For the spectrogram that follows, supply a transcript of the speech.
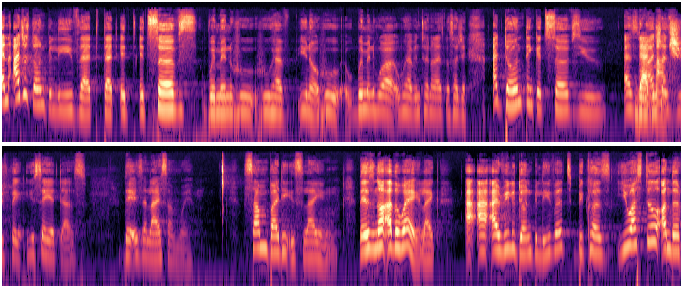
And I just don't believe that that it, it serves women who, who have you know who women who are who have internalized misogyny. I don't think it serves you as That much, much. as you think you say it does. There is a lie somewhere. Somebody is lying. There's no other way. Like I, I, really don't believe it because you are still on the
